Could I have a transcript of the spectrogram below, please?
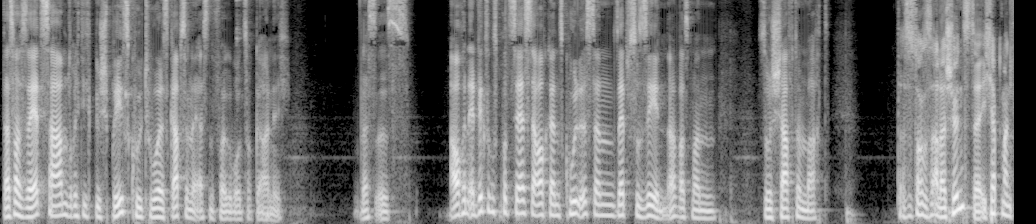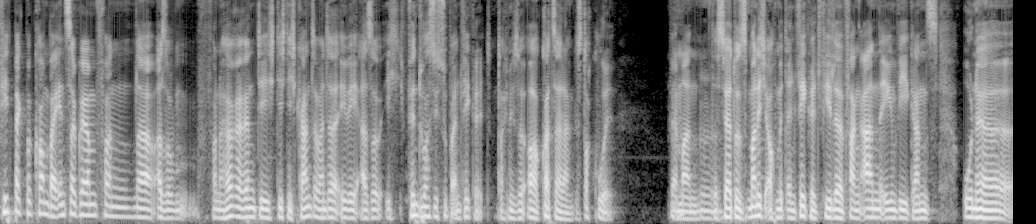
das, was wir jetzt haben, so richtig Gesprächskultur, das gab es in der ersten Folge bei uns auch gar nicht. Das ist auch ein Entwicklungsprozess, der auch ganz cool ist, dann selbst zu sehen, ne, was man so schafft und macht. Das ist doch das Allerschönste. Ich habe mal ein Feedback bekommen bei Instagram von einer, also von einer Hörerin, die ich, die ich nicht kannte, und meinte, ey, also ich finde, du hast dich super entwickelt. Und dachte ich mir so, oh Gott sei Dank, ist doch cool. Wenn man, Mhm. das hört uns manchmal auch mit entwickelt. Viele fangen an, irgendwie ganz ohne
